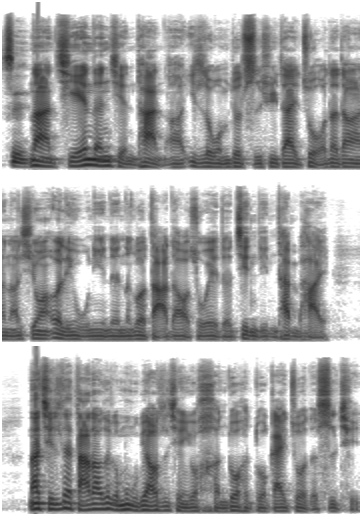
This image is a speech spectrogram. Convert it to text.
是，那节能减碳啊、一直我们就持续在做。那当然了，希望二零五零年能够达到所谓的近零碳排。那其实，在达到这个目标之前，有很多很多该做的事情。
